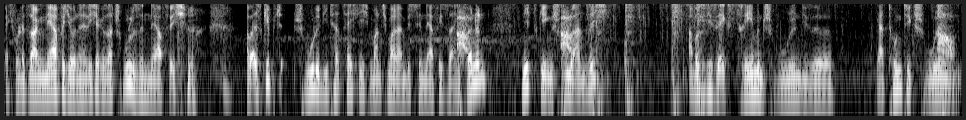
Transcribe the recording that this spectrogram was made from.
Ich wollte jetzt sagen nervig, aber dann hätte ich ja gesagt, Schwule sind nervig. aber es gibt Schwule, die tatsächlich manchmal ein bisschen nervig sein können. Nichts gegen Schwule an sich. Aber so diese extremen Schwulen, diese ja, Tuntik-Schwulen,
